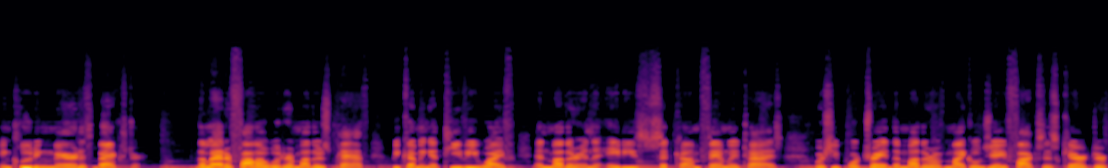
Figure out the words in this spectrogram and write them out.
including Meredith Baxter. The latter followed with her mother's path, becoming a TV wife and mother in the 80s sitcom Family Ties, where she portrayed the mother of Michael J. Fox's character,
